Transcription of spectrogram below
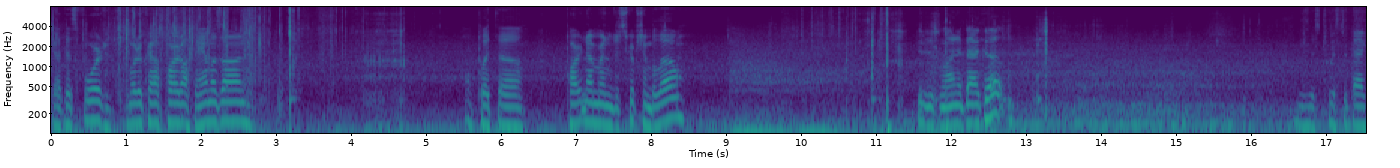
Got this Ford Motorcraft part off of Amazon. I'll put the part number in the description below. You just line it back up. And just twist it back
